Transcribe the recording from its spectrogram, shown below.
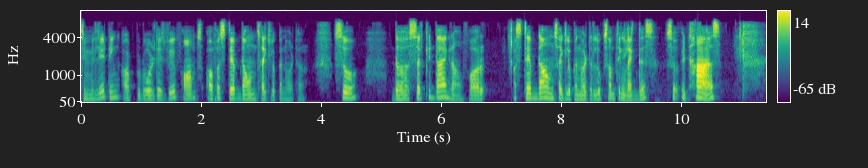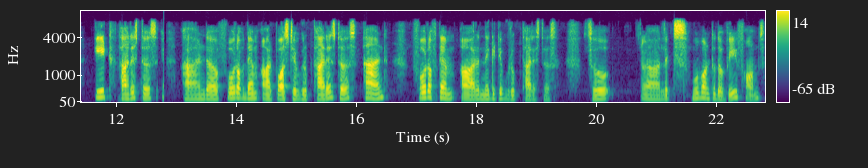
simulating output voltage waveforms of a step-down cycloconverter. So the circuit diagram for a step-down cycloconverter looks something like this. So it has eight thyristors and uh, four of them are positive group thyristors and four of them are negative group thyristors. So uh, let's move on to the waveforms.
